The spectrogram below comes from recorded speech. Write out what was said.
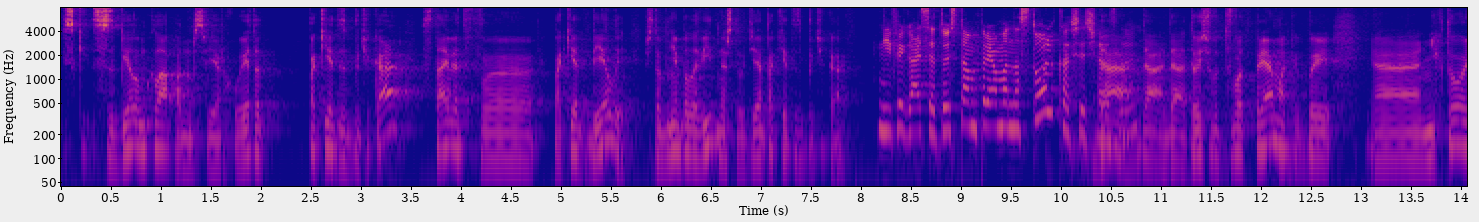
с, с белым клапаном сверху. И этот пакет из бутика ставят в э, пакет белый, чтобы не было видно, что у тебя пакет из бутика. Нифига себе, то есть там прямо настолько сейчас, да? Да, да, да. То есть вот, вот прямо как бы э, никто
